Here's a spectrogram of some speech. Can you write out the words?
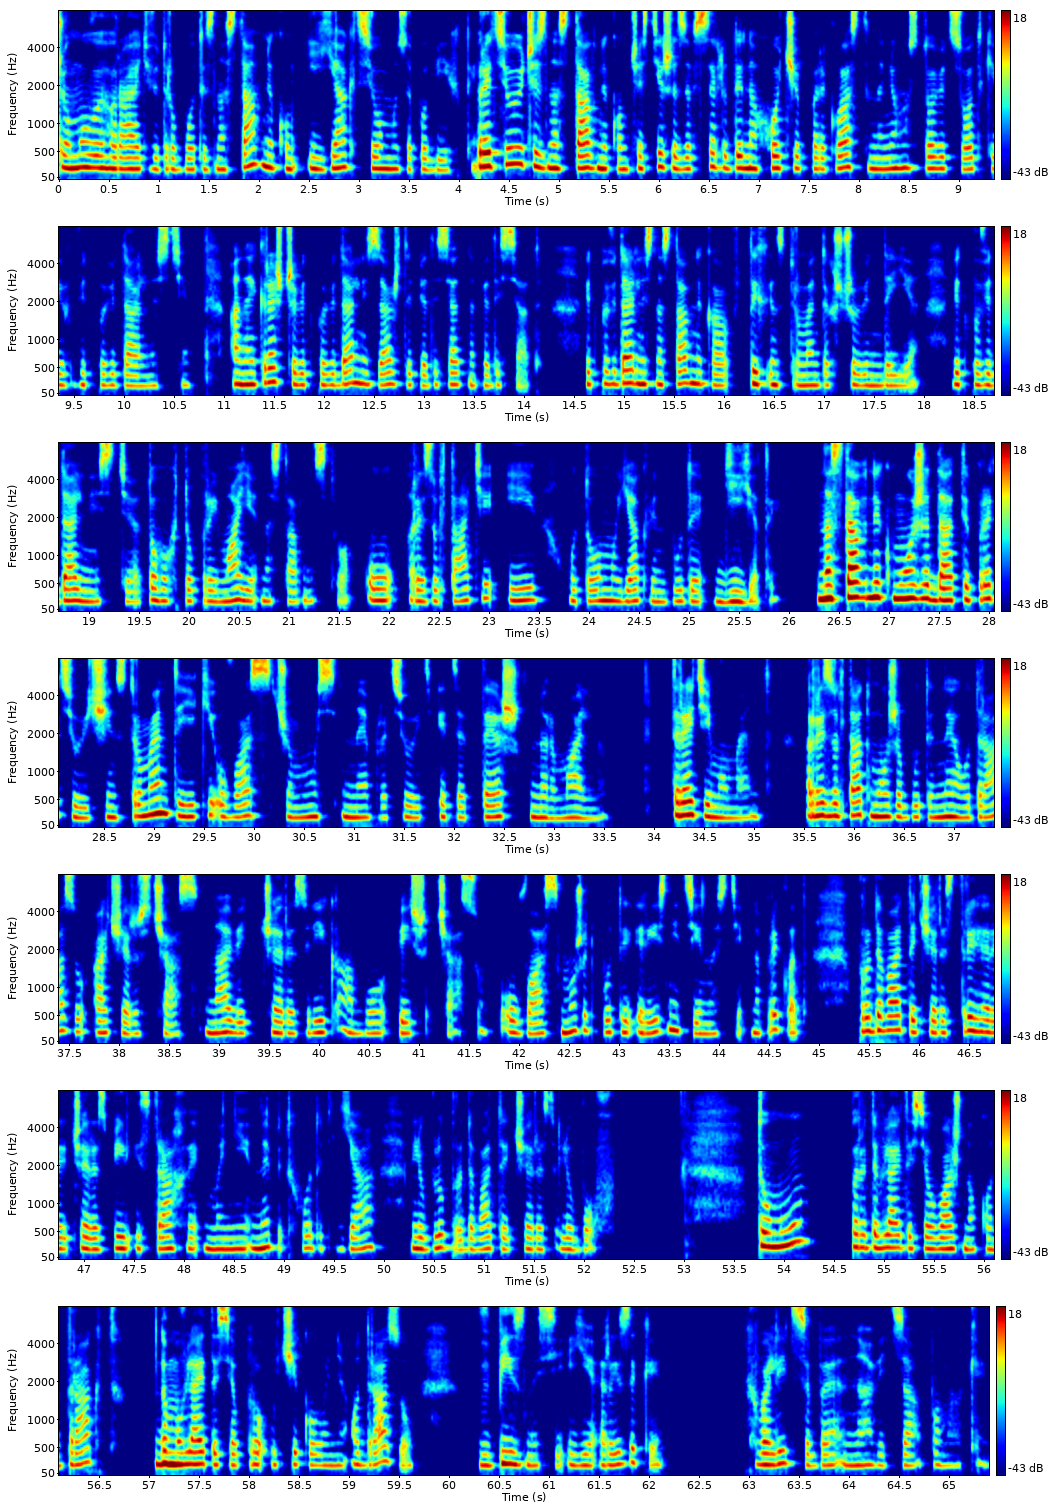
Чому вигорають від роботи з наставником і як цьому запобігти? Працюючи з наставником, частіше за все людина хоче перекласти на нього 100% відповідальності, а найкраща відповідальність завжди 50 на 50. Відповідальність наставника в тих інструментах, що він дає, відповідальність того, хто приймає наставництво у результаті і у тому, як він буде діяти. Наставник може дати працюючі інструменти, які у вас чомусь не працюють, і це теж нормально. Третій момент. Результат може бути не одразу, а через час, навіть через рік або більше часу. У вас можуть бути різні цінності. Наприклад, продавати через тригери, через біль і страхи мені не підходить. Я люблю продавати через любов. Тому передивляйтеся уважно контракт, домовляйтеся про очікування одразу. В бізнесі є ризики. Хваліть себе навіть за помилки.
